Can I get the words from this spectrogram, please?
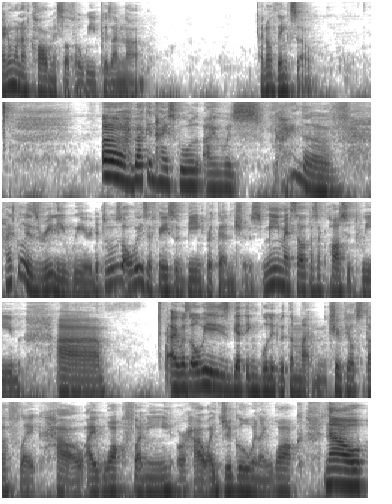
I don't want to call myself a weeb because I'm not. I don't think so. Uh, back in high school, I was kind of. High school is really weird. It was always a phase of being pretentious. Me, myself, as a closet weeb, uh, I was always getting bullied with the trivial stuff like how I walk funny or how I jiggle when I walk. Now,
